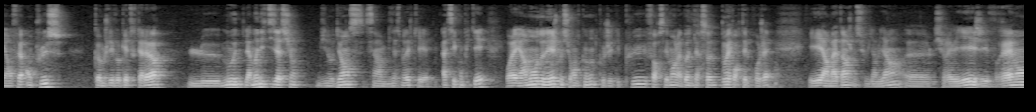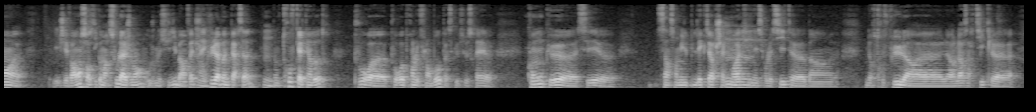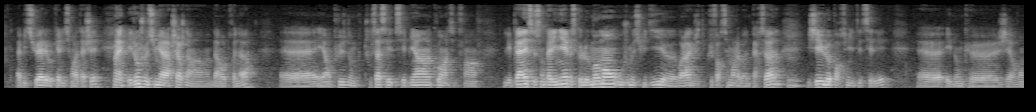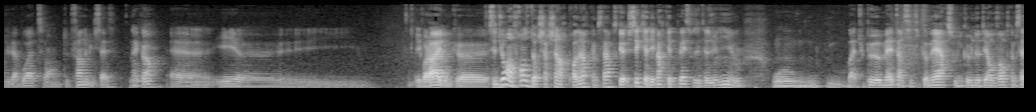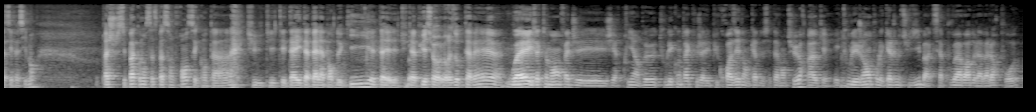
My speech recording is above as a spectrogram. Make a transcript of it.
et, en fait, en plus, comme je l'évoquais tout à l'heure, la monétisation d'une audience, c'est un business model qui est assez compliqué. Voilà, et à un moment donné, je me suis rendu compte que j'étais plus forcément la bonne personne pour porter le projet. Et un matin, je me souviens bien, euh, je me suis réveillé, j'ai vraiment, euh, j'ai vraiment senti comme un soulagement où je me suis dit, bah, en fait, je ne suis plus la bonne personne, hmm. donc trouve quelqu'un d'autre pour, euh, pour reprendre le flambeau parce que ce serait con que c'est 500 000 lecteurs chaque mois qui hmm. venaient sur le site ben, ne retrouvent plus leurs articles habituels auxquels ils sont attachés. Et donc, je me suis mis à la recherche d'un repreneur. Euh, et en plus, donc tout ça, c'est bien enfin, les planètes se sont alignées parce que le moment où je me suis dit euh, voilà, que j'étais plus forcément la bonne personne, mm. j'ai eu l'opportunité de céder. Euh, et donc j'ai revendu la boîte en fin 2016. D'accord. et, et voilà. Et donc c'est dur en France de rechercher un repreneur comme ça parce que je sais qu'il y a des marketplaces aux États-Unis où, où bah, tu peux mettre un site e-commerce ou une communauté en vente comme ça assez facilement. Après, je sais pas comment ça se passe en France, c'est quand as, tu t'es allé taper à la porte de qui Tu t'es appuyé sur le réseau que tu avais Ouais, exactement. En fait, j'ai repris un peu tous les contacts que j'avais pu croiser dans le cadre de cette aventure ah, et tous les gens pour lesquels je me suis dit bah, que ça pouvait avoir de la valeur pour eux,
